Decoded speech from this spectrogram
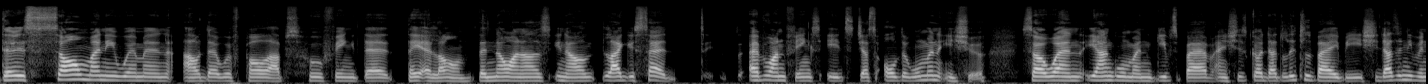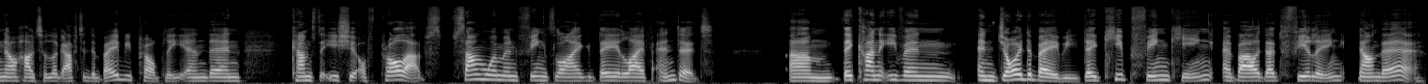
There is so many women out there with prolapse who think that they're alone, that no one else, you know, like you said, everyone thinks it's just older woman issue. So when young woman gives birth and she's got that little baby, she doesn't even know how to look after the baby properly, and then comes the issue of prolapse, some women think like their life ended. Um, they can't even enjoy the baby. They keep thinking about that feeling down there.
